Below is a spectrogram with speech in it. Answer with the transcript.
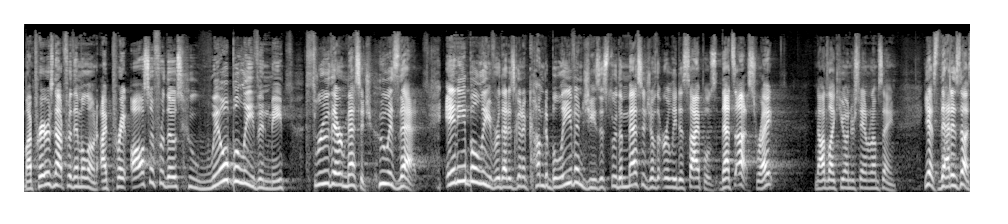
My prayer is not for them alone. I pray also for those who will believe in me through their message. Who is that? Any believer that is going to come to believe in Jesus through the message of the early disciples. That's us, right? Not like you understand what I'm saying. Yes, that is us.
